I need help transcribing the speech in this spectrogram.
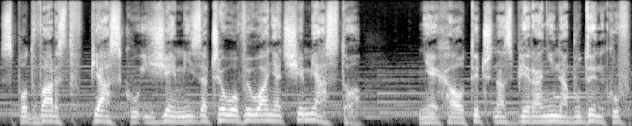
Spod warstw piasku i ziemi zaczęło wyłaniać się miasto. Nie chaotyczna zbieranina budynków,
